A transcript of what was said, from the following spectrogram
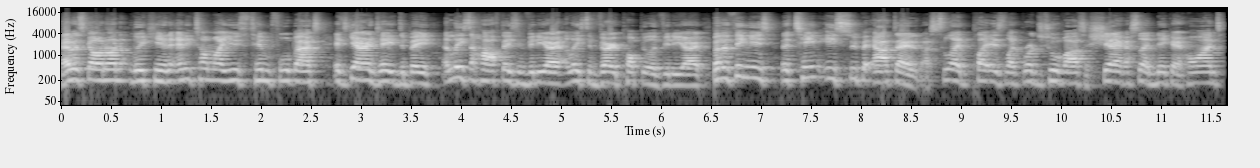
Hey, what's going on? Luke here, and anytime I use Tim fullbacks, it's guaranteed to be at least a half decent video, at least a very popular video. But the thing is, the team is super outdated. I still had players like Roger Tuivasa-Sheck, I still had Nicho Hynes,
